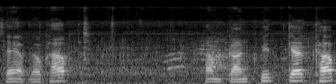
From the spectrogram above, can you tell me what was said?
แซ่บแล้วครับทำการปิดแก๊สครับ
